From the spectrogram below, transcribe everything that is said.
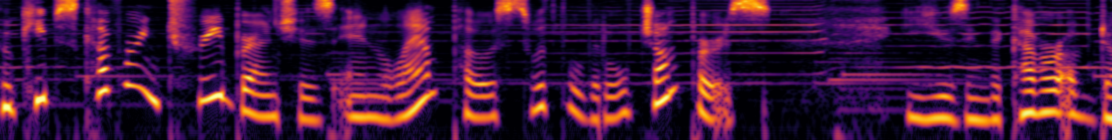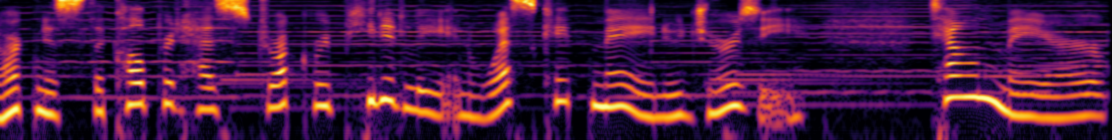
who keeps covering tree branches and lampposts with little jumpers. Using the cover of darkness, the culprit has struck repeatedly in West Cape May, New Jersey. Town Mayor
